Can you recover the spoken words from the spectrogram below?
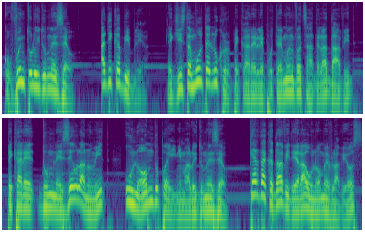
Cuvântul lui Dumnezeu, adică Biblia. Există multe lucruri pe care le putem învăța de la David, pe care Dumnezeu l-a numit un om după inima lui Dumnezeu. Chiar dacă David era un om evlavios,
